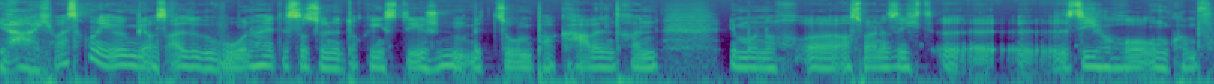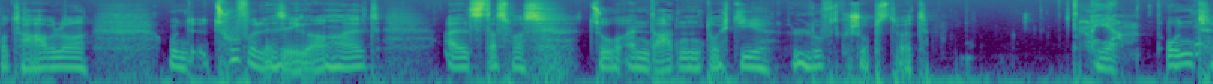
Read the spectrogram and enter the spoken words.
ja, ich weiß auch nicht, irgendwie aus alter Gewohnheit ist das so eine Dockingstation mit so ein paar Kabeln dran immer noch äh, aus meiner Sicht äh, äh, sicherer und komfortabler und zuverlässiger halt als das, was so an Daten durch die Luft geschubst wird. Ja, und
